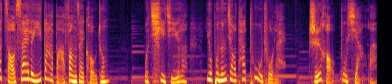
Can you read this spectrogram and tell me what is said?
他早塞了一大把放在口中，我气急了，又不能叫他吐出来，只好不想了。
